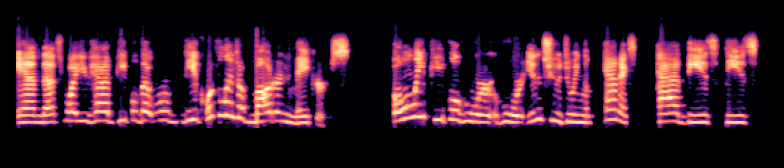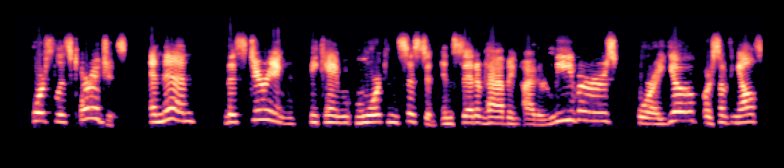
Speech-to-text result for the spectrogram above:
And that's why you had people that were the equivalent of modern makers. Only people who were who were into doing the mechanics had these these horseless carriages. And then the steering became more consistent. Instead of having either levers or a yoke or something else,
